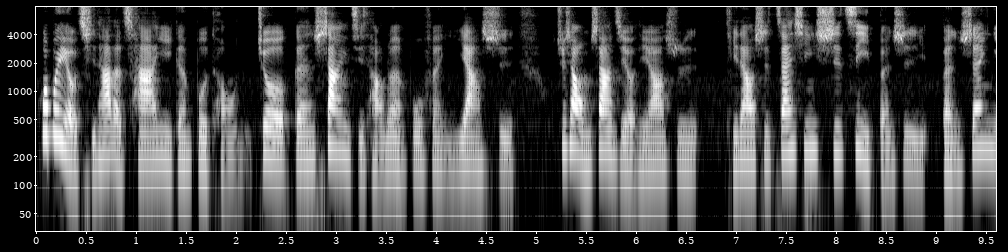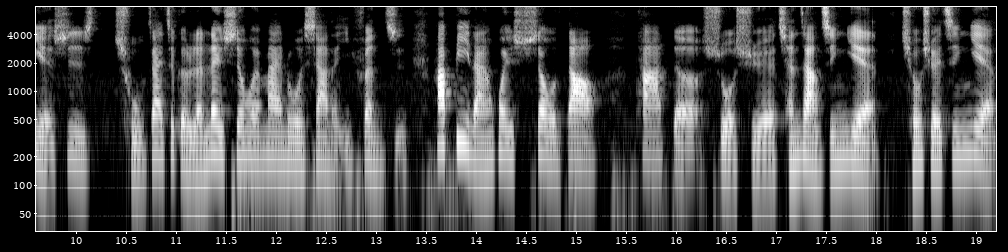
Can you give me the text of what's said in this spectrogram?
会不会有其他的差异跟不同？就跟上一集讨论的部分一样是，是就像我们上一集有提到是提到是占星师自己本是本身也是。处在这个人类社会脉络下的一份子，他必然会受到他的所学、成长经验、求学经验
